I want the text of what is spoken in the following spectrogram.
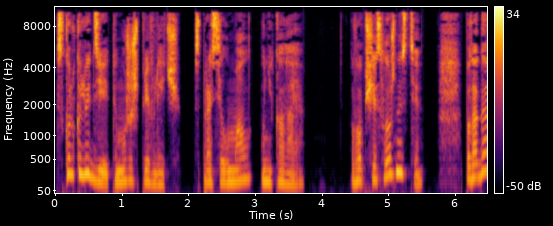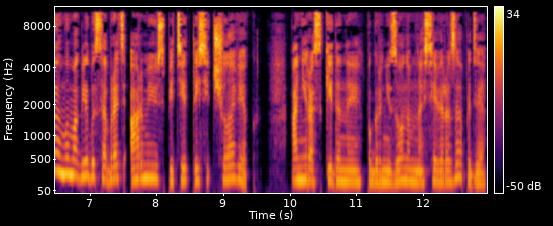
«Сколько людей ты можешь привлечь?» — спросил Мал у Николая. «В общей сложности? Полагаю, мы могли бы собрать армию из пяти тысяч человек. Они раскиданы по гарнизонам на северо-западе,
